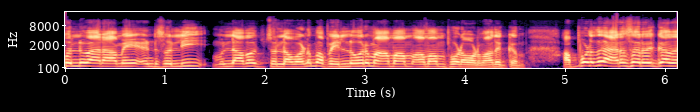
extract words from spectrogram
சொல்லுவாராமே என்று சொல்லி முல்லாவை சொல்ல வேணும் அப்போ எல்லோரும் ஆமாம் ஆமாம் போட வேணும் அதுக்கும். அப்பொழுது அரசருக்கு அது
